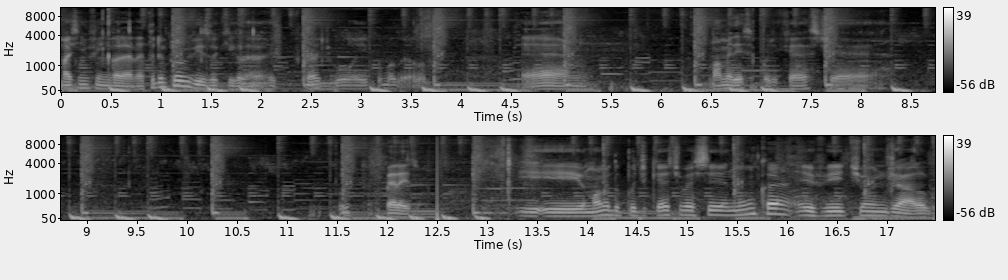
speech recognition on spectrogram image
Mas enfim, galera, é tudo improviso aqui, galera. Fica de boa aí que o bagulho é louco. É. O nome desse podcast é. Puta, pera aí. E, e o nome do podcast vai ser Nunca Evite um Diálogo.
